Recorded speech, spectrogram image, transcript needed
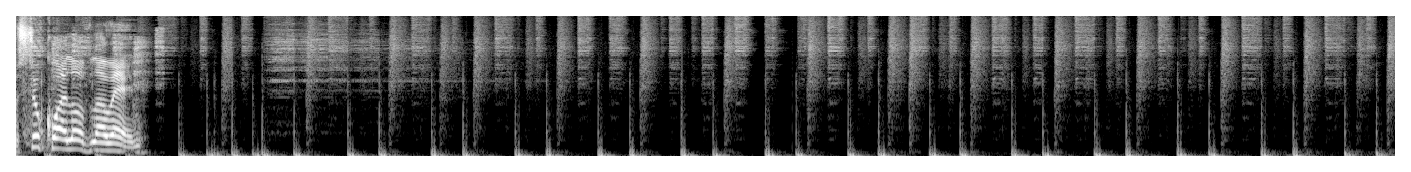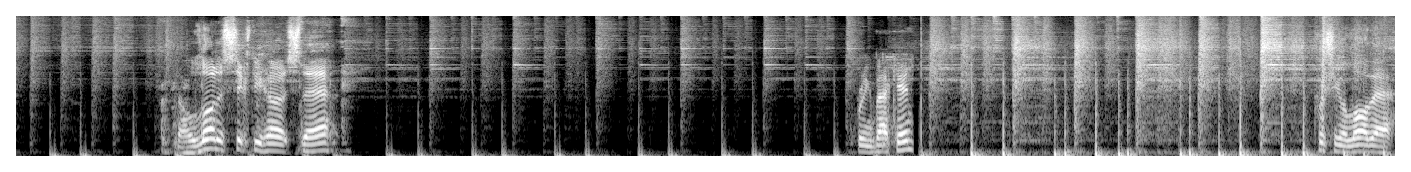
So still quite a lot of low end. Now, a lot of 60 hertz there. Bring back in. Pushing a lot there.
